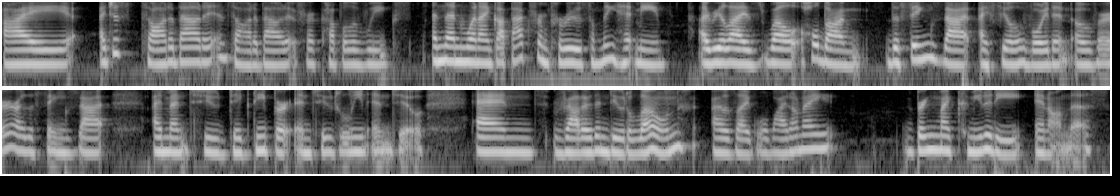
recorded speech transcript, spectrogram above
I I just thought about it and thought about it for a couple of weeks. And then when I got back from Peru, something hit me. I realized, well, hold on. the things that I feel avoidant over are the things that I meant to dig deeper into, to lean into. And rather than do it alone, I was like, well, why don't I bring my community in on this?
